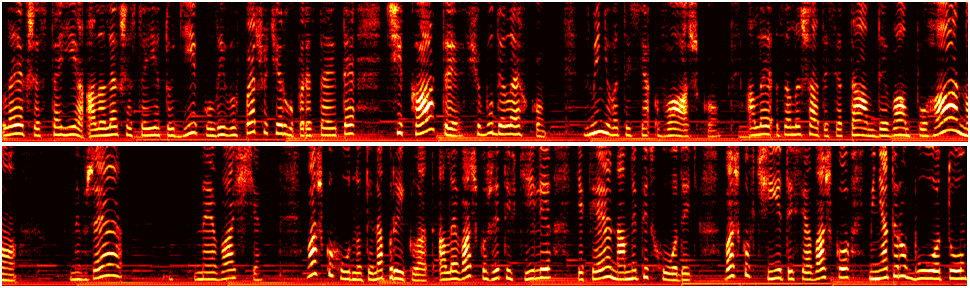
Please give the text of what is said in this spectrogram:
Легше стає, але легше стає тоді, коли ви в першу чергу перестаєте чекати, що буде легко. Змінюватися важко, але залишатися там, де вам погано, невже не важче? Важко худнути, наприклад, але важко жити в тілі, яке нам не підходить. Важко вчитися, важко міняти роботу,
